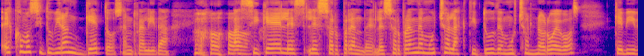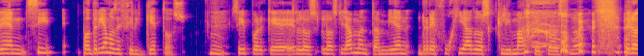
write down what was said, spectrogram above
es como si tuvieran guetos en realidad. Así que les, les sorprende, les sorprende mucho la actitud de muchos noruegos que viven, sí, podríamos decir guetos. Mm. Sí, porque los, los llaman también refugiados climáticos, ¿no? Pero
